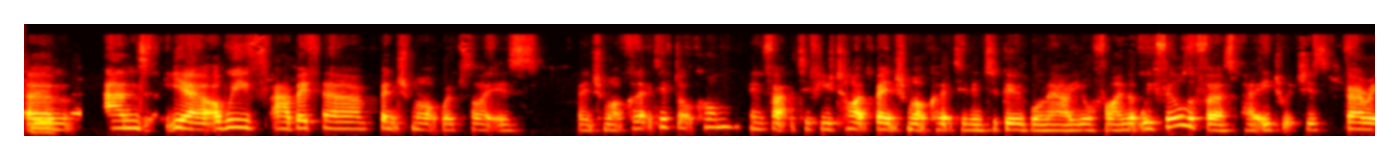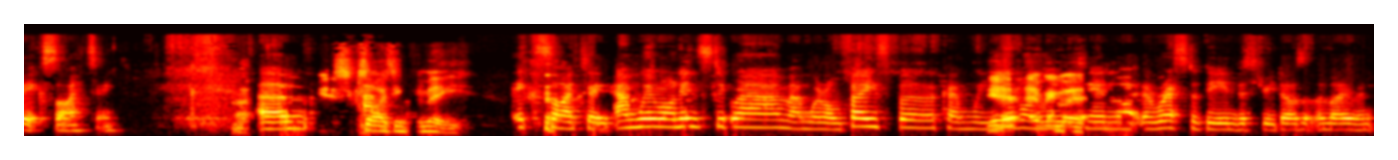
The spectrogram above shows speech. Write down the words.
um, and yeah we've our, our benchmark website is benchmarkcollective.com. In fact, if you type Benchmark Collective into Google now, you'll find that we fill the first page, which is very exciting. Uh, um, it's exciting for me. Exciting. and we're on Instagram and we're on Facebook and we yeah, live on everywhere. LinkedIn like the rest of the industry does at the moment.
